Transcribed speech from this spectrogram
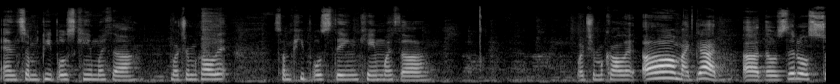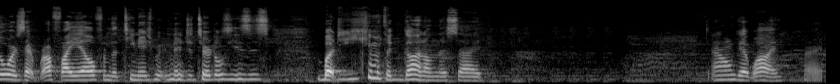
and some people's came with a what you call it. Some people's thing came with a what you call it. Oh my God! Uh, those little swords that Raphael from the Teenage Mutant Ninja Turtles uses. But he came with a gun on this side. I don't get why. Alright.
